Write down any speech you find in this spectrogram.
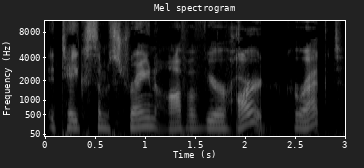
it takes some strain off of your heart. Correct?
